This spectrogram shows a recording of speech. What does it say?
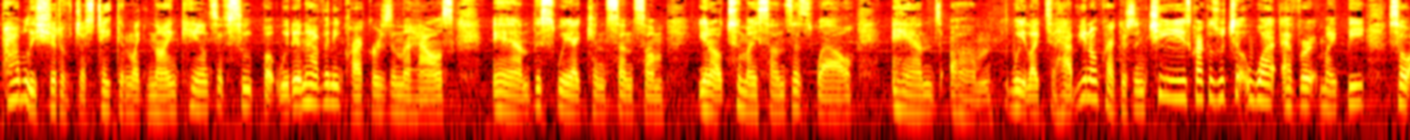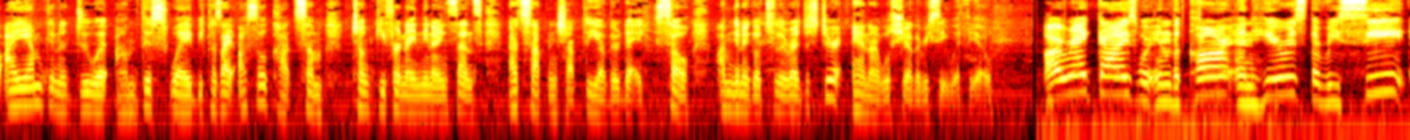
probably should have just taken like nine cans of soup, but we didn't have any crackers in the house. And this way I can send some, you know, to my sons as well. And um, we like to have, you know, crackers and cheese, crackers with whatever it might be. So I am to do it um, this way because I also caught some chunky for 99 cents at Stop and Shop the other day. So I'm to go to the register and I will share the receipt with you. All right, guys, we're in the car and here is the receipt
